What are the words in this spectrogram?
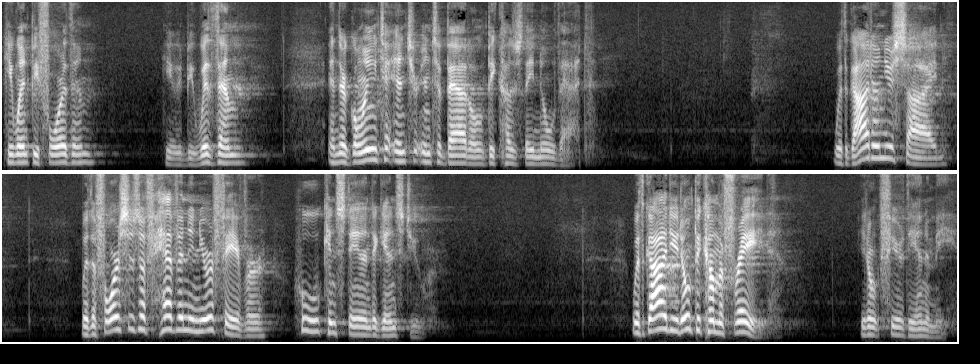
He went before them, He would be with them, and they're going to enter into battle because they know that. With God on your side, with the forces of heaven in your favor, who can stand against you? With God, you don't become afraid. You don't fear the enemy.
